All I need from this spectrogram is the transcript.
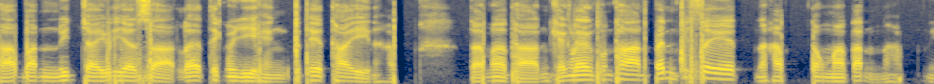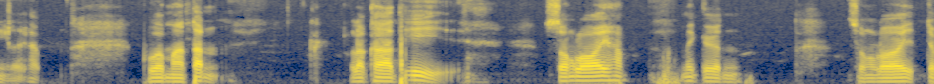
ถาบันวิจัยวิทยาศาสตร์ และเทคโนโลยีแห่ง เทศไทยนะครับแตามมาตรฐานแข็งแรงทนทานเป็นพิเศษนะครับ ต้องมาตั้นนะครับ นี่เลยครับพัวมาตั้น ราคาที่สองร้อยครับ ไม่เกินสองร้อยจะ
